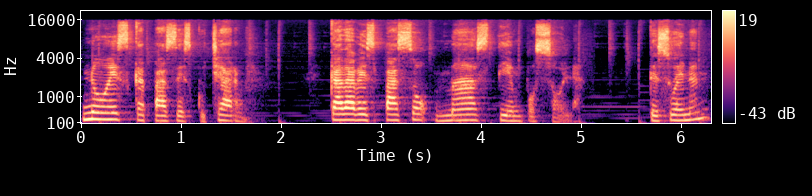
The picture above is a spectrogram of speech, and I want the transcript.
no es capaz de escucharme. Cada vez paso más tiempo sola. ¿Te suenan?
